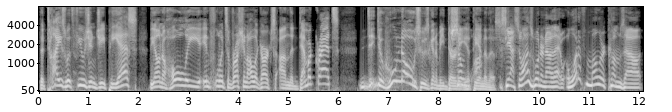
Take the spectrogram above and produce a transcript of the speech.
the ties with Fusion GPS, the unholy influence of Russian oligarchs on the Democrats. D- d- who knows who's going to be dirty at the uh, end of this? Yeah, so I was wondering out of that, what if Mueller comes out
